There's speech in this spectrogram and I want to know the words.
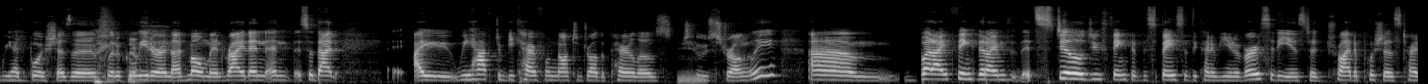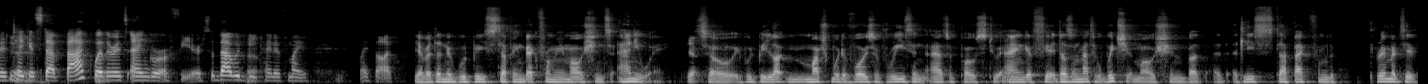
we had Bush as a political leader in that moment, right? And and so that I we have to be careful not to draw the parallels too strongly. Um, but I think that I'm. It still do think that the space of the kind of university is to try to push us, try to take yeah. a step back, whether it's anger or fear. So that would be kind of my my thought. Yeah, but then it would be stepping back from emotions anyway. Yeah. So it would be like much more the voice of reason as opposed to anger, fear. It doesn't matter which emotion, but at, at least step back from the primitive,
